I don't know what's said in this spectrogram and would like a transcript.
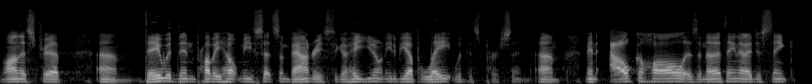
I'm on this trip. Um, they would then probably help me set some boundaries to go, hey, you don't need to be up late with this person. Um, man, alcohol is another thing that I just think,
